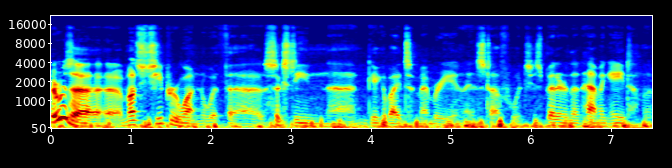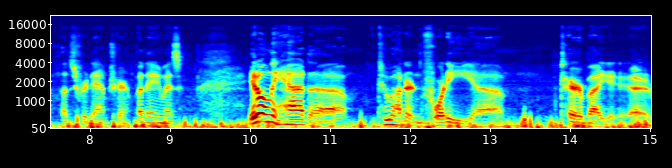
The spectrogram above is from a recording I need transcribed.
There was a, a much cheaper one with uh, 16 uh, gigabytes of memory and, and, stuff, which is better than having 8. That's for damn sure. But, anyways, it only had um, 240 um, terabyte, uh,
